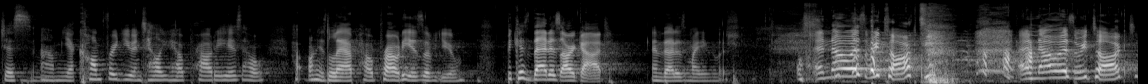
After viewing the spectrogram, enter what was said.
just mm-hmm. um, yeah, comfort you and tell you how proud he is, how, how, on his lap, how proud he is of you. Because that is our God. And that is my English. and now as we talked, and now as we talked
